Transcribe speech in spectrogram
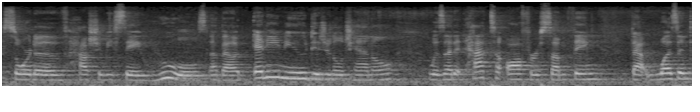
sort of, how should we say, rules about any new digital channel was that it had to offer something that wasn't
